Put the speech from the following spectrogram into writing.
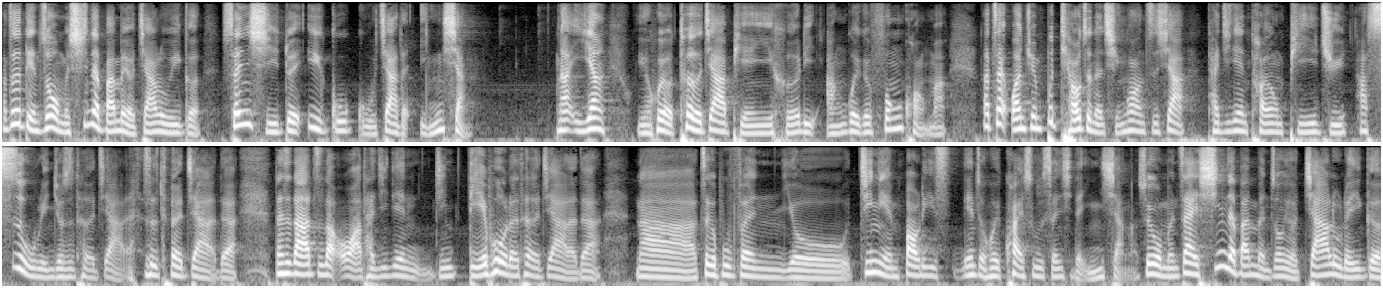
那这个点之后，我们新的版本有加入一个升息对预估股价的影响。那一样也会有特价、便宜、合理、昂贵跟疯狂嘛？那在完全不调整的情况之下，台积电套用 PEG，它四五零就是特价了，是特价了，对吧？但是大家知道，哇，台积电已经跌破了特价了，对吧？那这个部分有今年暴力联准会快速升息的影响啊，所以我们在新的版本中有加入了一个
